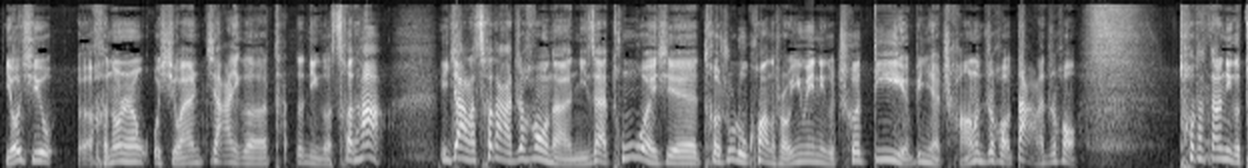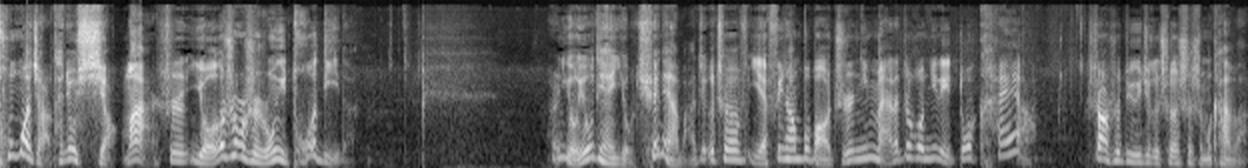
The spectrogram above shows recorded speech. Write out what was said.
尤其呃很多人我喜欢加一个踏那个侧踏，一加了侧踏之后呢，你再通过一些特殊路况的时候，因为那个车低并且长了之后大了之后，透它的那个通过角它就小嘛，是有的时候是容易拖底的。有优点有缺点吧，这个车也非常不保值。你买了之后你得多开啊。邵师对于这个车是什么看法？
